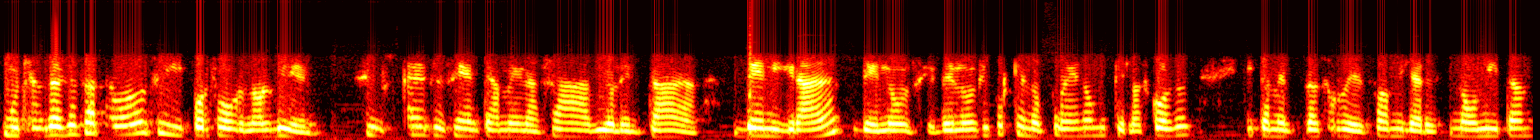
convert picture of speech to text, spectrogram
Muchas gracias a todos y por favor no olviden, si usted se siente amenazada, violentada, denigrada, denuncie, denuncie porque no pueden omitir las cosas y también sus redes familiares no omitan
